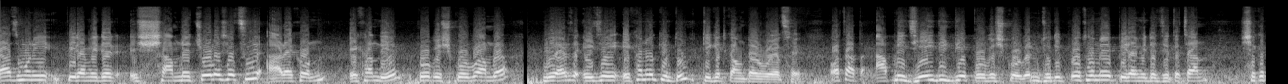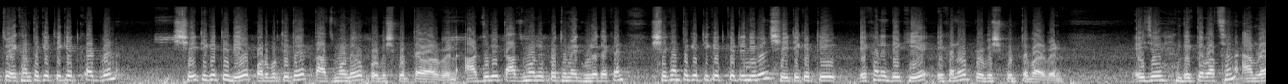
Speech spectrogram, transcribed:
রাজমণি পিরামিডের সামনে চলে এসেছি আর এখন এখান দিয়ে প্রবেশ করব আমরা। ভিউয়ার্স, এই যে এখানেও কিন্তু টিকিট কাউন্টার রয়েছে। অর্থাৎ আপনি যেই দিক দিয়ে প্রবেশ করবেন, যদি প্রথমে পিরামিডে যেতে চান সেক্ষেত্রে এখান থেকে টিকিট কাটবেন। সেই টিকিটটি দিয়ে পরবর্তীতে তাজমহলেও প্রবেশ করতে পারবেন। আর যদি তাজমহলে প্রথমে ঘুরে দেখেন, সেখান থেকে টিকিট কেটে নেবেন, সেই টিকিটটি এখানে দেখিয়ে এখানেও প্রবেশ করতে পারবেন। এই যে দেখতে পাচ্ছেন, আমরা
